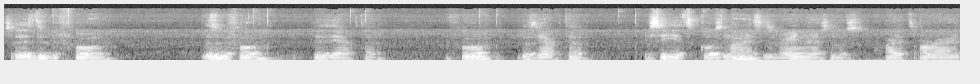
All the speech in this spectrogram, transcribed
So this is the before, this is the before, this is the after, before, this is the after. You see it goes nice, it's very nice, it looks quite alright.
